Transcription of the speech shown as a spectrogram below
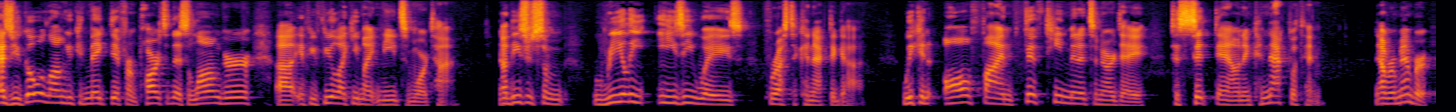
As you go along, you can make different parts of this longer uh, if you feel like you might need some more time. Now, these are some really easy ways for us to connect to God. We can all find 15 minutes in our day to sit down and connect with Him. Now remember,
